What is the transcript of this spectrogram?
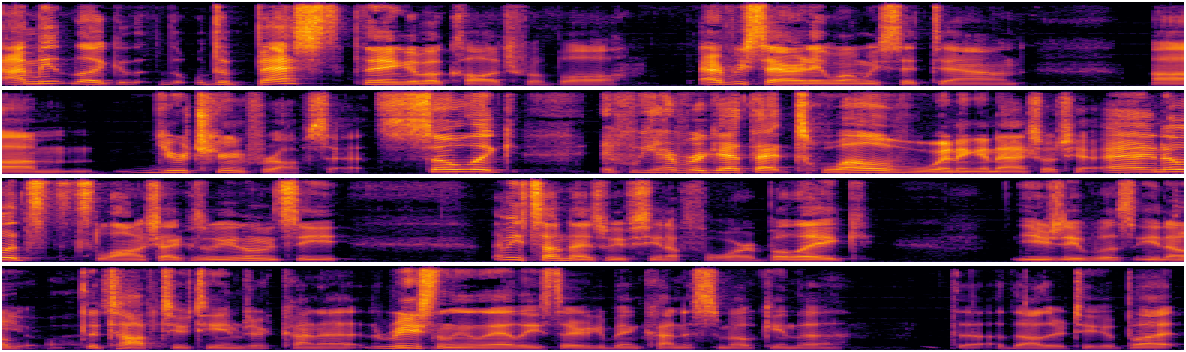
I mean, look, the best thing about college football every Saturday when we sit down, um, you're cheering for upsets. So like, if we ever get that 12 winning a national champ, and I know it's, it's a long shot because we don't even see. I mean, sometimes we've seen a four, but like usually was you know the top two teams are kind of recently at least they've been kind of smoking the, the the other two, but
